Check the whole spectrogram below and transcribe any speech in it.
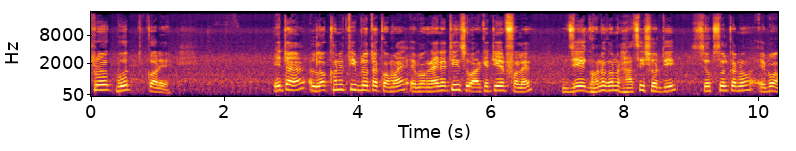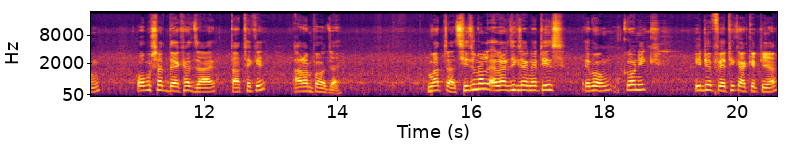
প্রয়োগবোধ করে। এটা লক্ষণের তীব্রতা কমায় এবং রাইনাইটিস ও আর্কেটিয়ার ফলে যে ঘন ঘন হাসি সর্দি, চোখ চুলকানো এবং অবসাদ দেখা যায় তা থেকে আরাম পাওয়া যায়। মাত্রা সিজনাল অ্যালার্জিক রাইনাইটিস এবং ক্রনিক ইডিওপ্যাথিক আর্কেটিয়া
